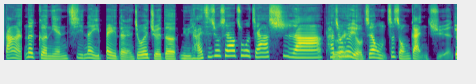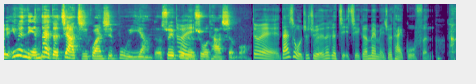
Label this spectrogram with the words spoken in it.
当然那个年纪那一辈的人就会觉得女孩子就是要做家事啊，她就会有这种这种感觉。对，因为年代的价值观是不一样的，所以不能说他什么。对，但是我就觉得那个姐姐跟妹妹就太过分了。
